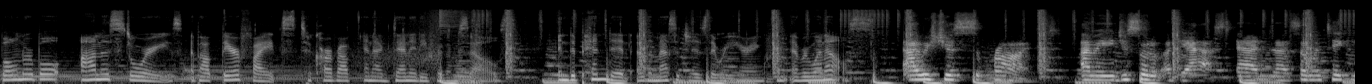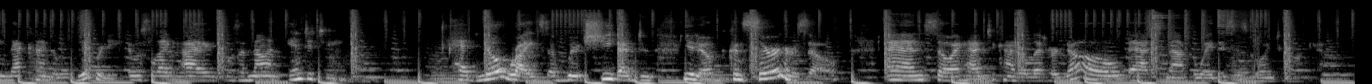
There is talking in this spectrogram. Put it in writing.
vulnerable, honest stories about their fights to carve out an identity for themselves, independent of the messages they were hearing from everyone else. I was just surprised I mean, just sort of aghast at uh, someone taking that kind of liberty. It was like I was a non entity, had no rights of which she had to, you know, concern herself. And so I had to kind of let her know that's not the way this is going to work out.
